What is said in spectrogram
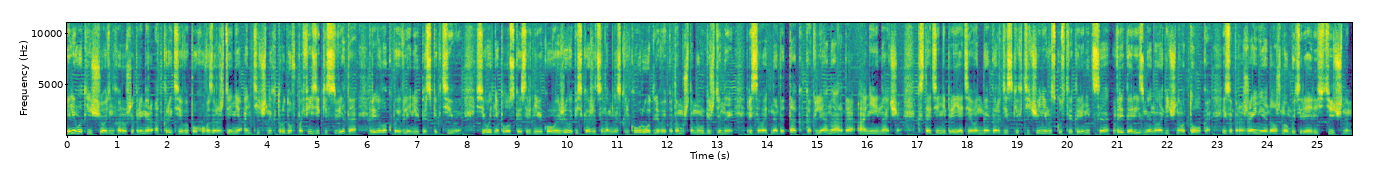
Или вот еще один хороший пример открытия в эпоху возрождения античных трудов по физике света привело к появлению перспективы. Сегодня плоская средневековая живопись кажется нам несколько уродливой, потому что мы убеждены, рисовать надо так, как Леонардо, а не иначе. Кстати, неприятие авангардистских течений в искусстве коренится в ригоризме аналогичного толка. Изображение должно быть реалистичным,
